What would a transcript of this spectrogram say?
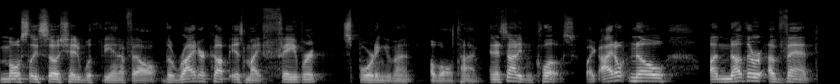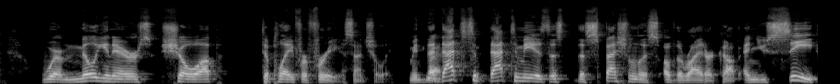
mostly associated with the NFL. The Ryder Cup is my favorite sporting event of all time, and it's not even close. Like, I don't know another event where millionaires show up to play for free essentially. I mean right. that's that to me is this the specialness of the Ryder Cup. And you see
